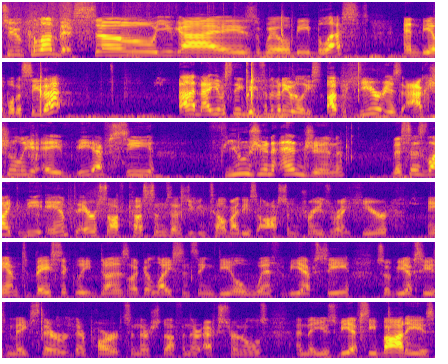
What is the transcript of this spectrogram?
to Columbus, so you guys will be blessed and be able to see that. Uh, now you have a sneak peek for the video at least. Up here is actually a VFC Fusion engine. This is like the Amped Airsoft Customs, as you can tell by these awesome trades right here. Amped basically does like a licensing deal with VFC. So VFCs makes their, their parts and their stuff and their externals, and they use VFC bodies,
